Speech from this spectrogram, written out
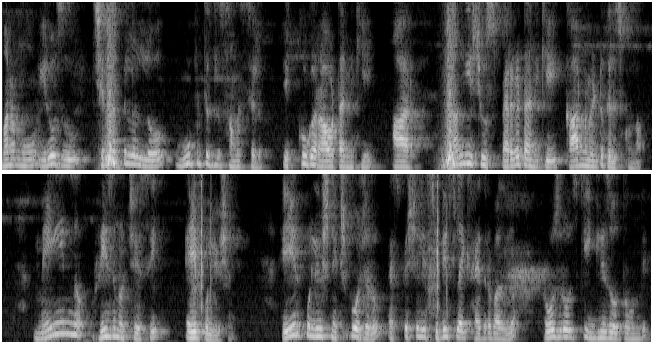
మనము ఈరోజు చిన్నపిల్లల్లో ఊపిరితిత్తుల సమస్యలు ఎక్కువగా రావటానికి ఆర్ లంగ్ ఇష్యూస్ పెరగటానికి కారణం ఏంటో తెలుసుకుందాం. మెయిన్ రీజన్ వచ్చేసి air pollution. Air pollution exposure especially cities like హైదరాబాద్లో రోజు రోజుకి ఇంక్రీజ్ అవుతూ ఉంది.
